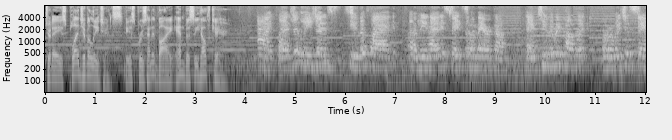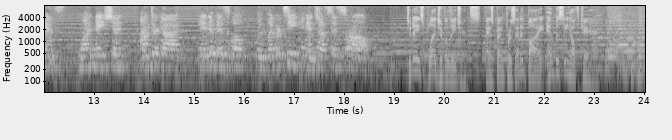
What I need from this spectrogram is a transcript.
Today's Pledge of Allegiance is presented by Embassy Healthcare. I pledge allegiance to the flag of the United States of America and to the republic for which it stands, one nation, under God, indivisible, with liberty and justice for all. Today's Pledge of Allegiance has been presented by Embassy Healthcare.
